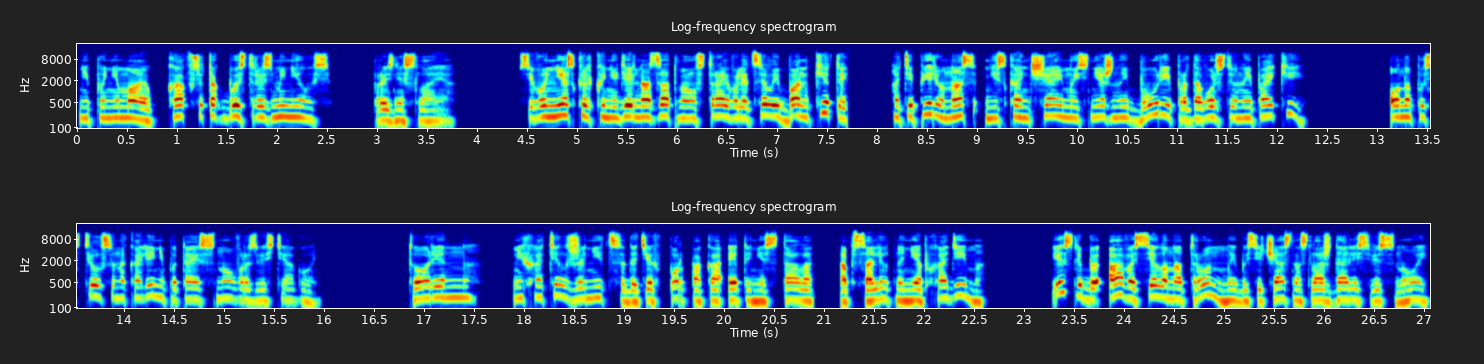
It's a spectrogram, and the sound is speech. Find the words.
Не понимаю, как все так быстро изменилось, произнесла я. Всего несколько недель назад мы устраивали целые банкеты, а теперь у нас нескончаемые снежные бури и продовольственные пайки. Он опустился на колени, пытаясь снова развести огонь. Торин не хотел жениться до тех пор, пока это не стало абсолютно необходимо. Если бы Ава села на трон, мы бы сейчас наслаждались весной.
